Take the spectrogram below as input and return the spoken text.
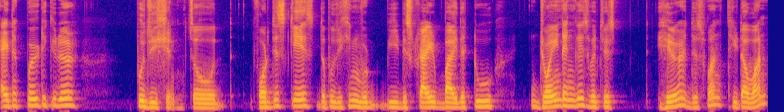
at a particular position. So for this case, the position would be described by the two joint angles, which is here, this one, theta 1,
